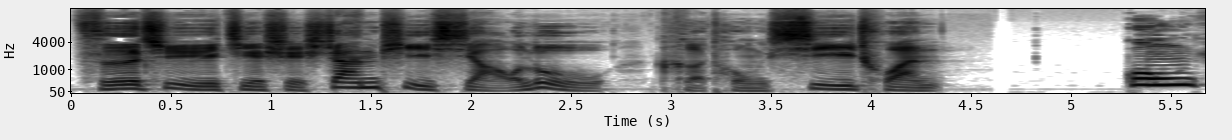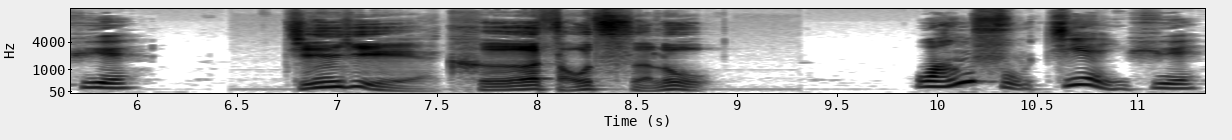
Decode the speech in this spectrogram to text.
此去皆是山僻小路，可通西川。”公曰。今夜可走此路。王府谏曰：“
